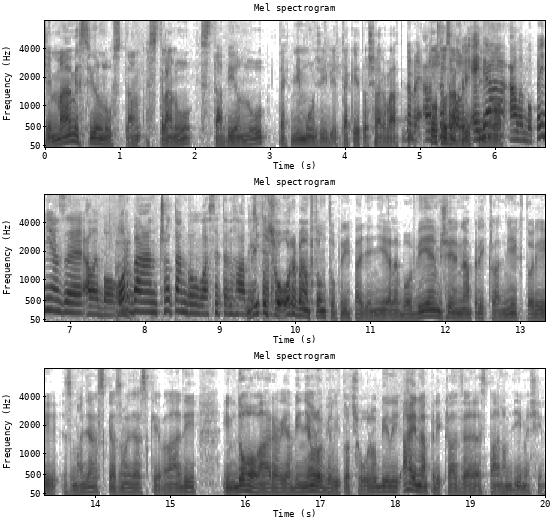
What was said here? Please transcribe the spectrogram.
že máme silnú stan, stranu, stabilnú, tak nemôže byť takéto šarvátky. Dobre, ale Toto čo to boli? EGA, alebo peniaze, alebo Orbán? Čo tam bol vlastne ten hlavný Viete spor? čo, Orbán v tomto prípade nie, lebo viem, že napríklad niektorí z Maďarska, z maďarskej vlády im dohovárali, aby neurobili to, čo urobili, aj napríklad s, s pánom Dímeším.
